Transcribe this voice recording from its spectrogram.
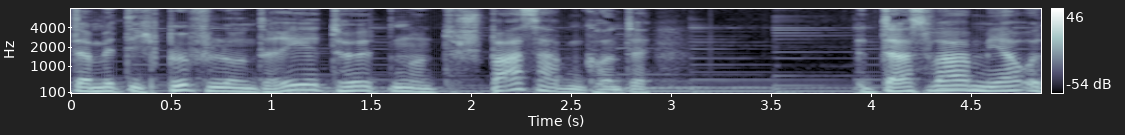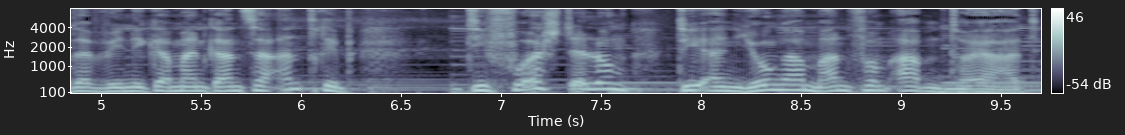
damit ich Büffel und Rehe töten und Spaß haben konnte. Das war mehr oder weniger mein ganzer Antrieb. Die Vorstellung, die ein junger Mann vom Abenteuer hat.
